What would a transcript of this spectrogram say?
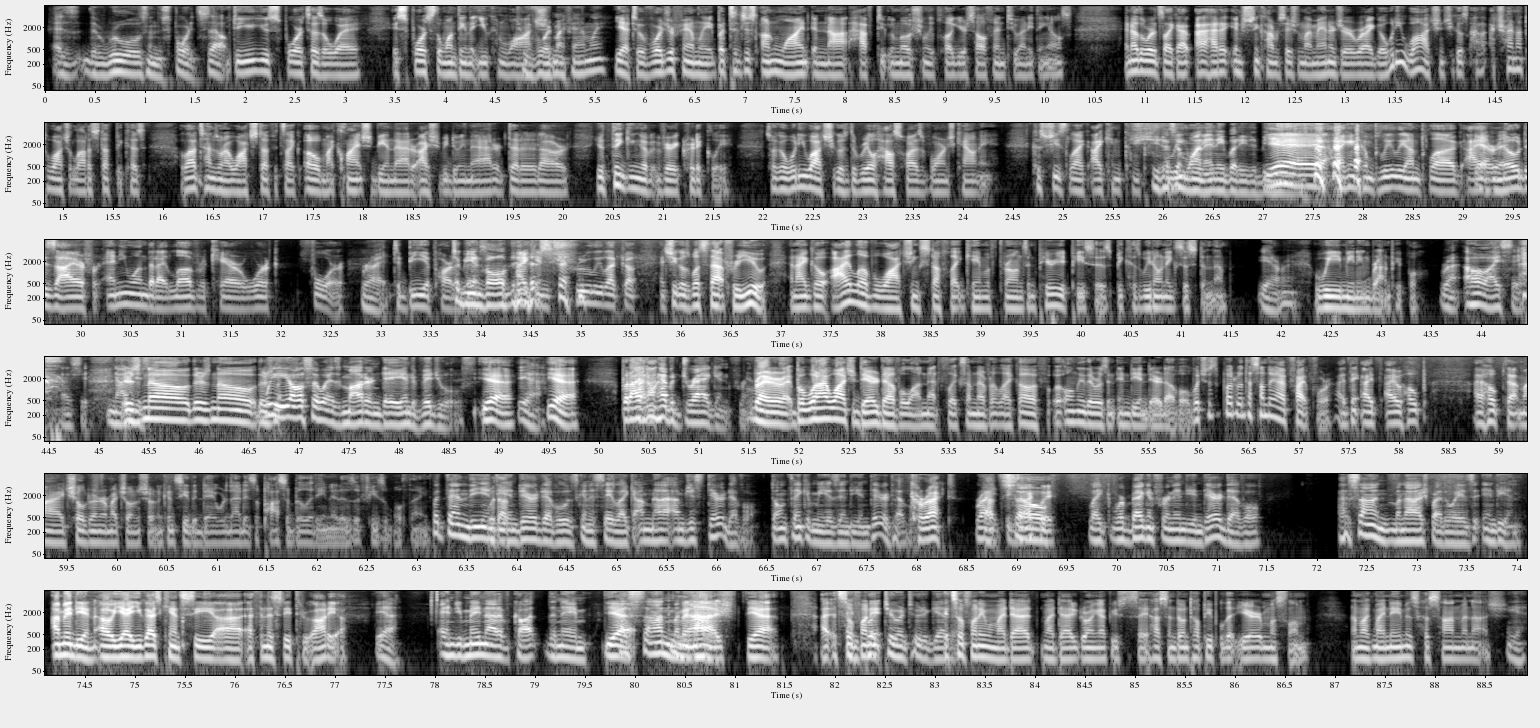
as the rules and the sport itself. do you use sports as a way is sports the one thing that you can watch? To avoid my family. yeah to avoid your family but to just unwind and not have to emotionally plug yourself into anything else in other words like i, I had an interesting conversation with my manager where i go what do you watch and she goes I, I try not to watch a lot of stuff because a lot of times when i watch stuff it's like oh my client should be in that or i should be doing that or da da da da or you're thinking of it very critically so i go what do you watch she goes the real housewives of orange county because she's like i can completely She doesn't want anybody to be. yeah, yeah, yeah. I can completely unplug. I Yeah, have right. no desire for anyone that I love or care or work for Right. to be a part To of be this. involved in I this. can truly let go. And she goes, "What's that for you?" And I go, "I love watching stuff like Game of Thrones and period pieces because we don't exist in them. Yeah. Right. We meaning brown people. Right. Oh, I see. I see. There's just- no, there's no, there's we no, also as modern day individuals. yeah, Yeah. yeah. But I, I, don't have a dragon, for Right, right, right. But when I watch Daredevil on Netflix, I'm never like, oh, if only there was an Indian Daredevil, which is, but that's something I fight for. I think, I, I hope, I hope that my children or my children's children can see the day where that is a possibility and it is a feasible thing. But then the Indian Without- Daredevil is going to say like, "I'm not. I'm just Daredevil. Don't think of me as Indian Daredevil." Correct. Right. That's so, exactly. like, we're begging for an Indian Daredevil. Hasan Minhaj, by the way, is Indian. I'm Indian. Oh yeah, you guys can't see uh, ethnicity through audio. Yeah. And you may not have caught the name Yeah, Hasan Minhaj. Yeah, uh, it's so and funny. Put two and two together. It's so funny when my dad, my dad growing up used to say, "Hasan, don't tell people that you're Muslim." I'm like, my name is Hasan Minhaj. yeah.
